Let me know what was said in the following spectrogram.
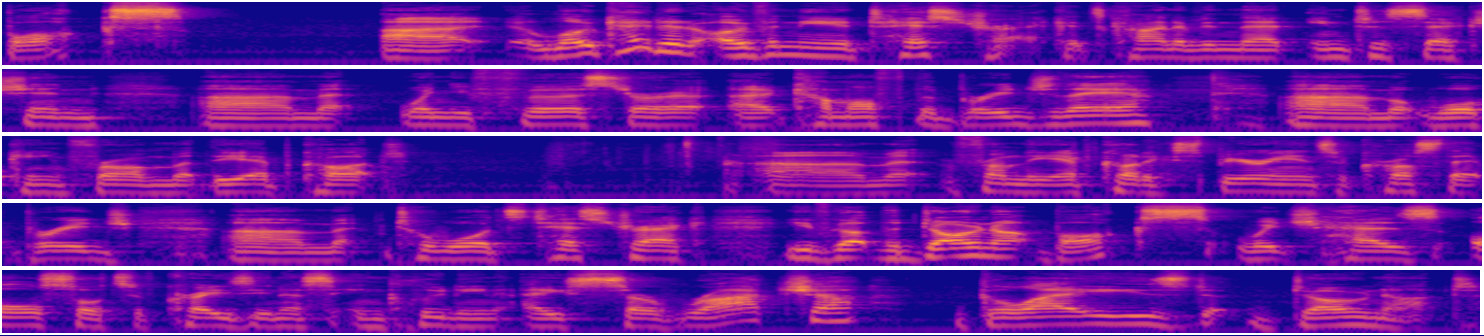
Box uh, located over near Test Track. It's kind of in that intersection um, when you first are, uh, come off the bridge there, um, walking from the Epcot. Um, from the Epcot experience across that bridge um, towards Test Track, you've got the Donut Box, which has all sorts of craziness, including a sriracha glazed donut.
